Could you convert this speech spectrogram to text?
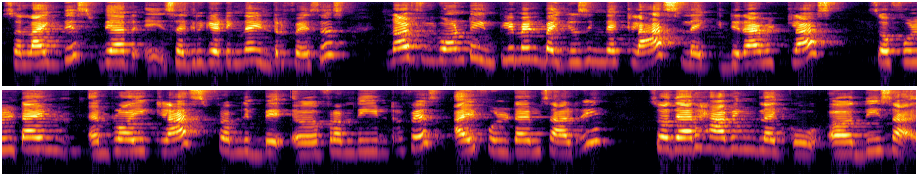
So like this, they are segregating the interfaces. now if we want to implement by using the class like derived class so full-time employee class from the uh, from the interface i full-time salary. So they are having like oh, uh, these are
